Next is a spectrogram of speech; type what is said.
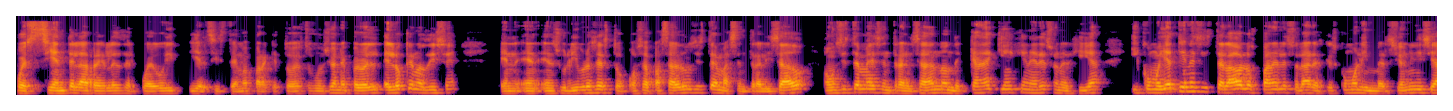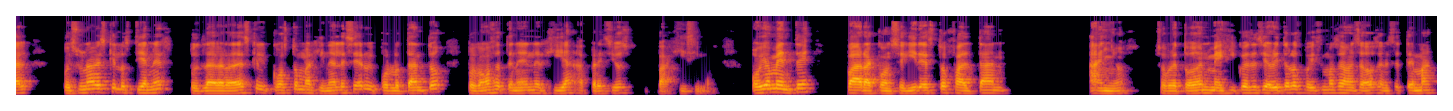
pues siente las reglas del juego y, el sistema para que todo esto funcione. Pero él, lo que nos dice en, en, su libro es esto, o sea, pasar de un sistema centralizado a un sistema descentralizado en donde cada quien genere su energía y como ya tienes instalados los paneles solares, que es como la inversión inicial, pues una vez que los tienes, pues la verdad es que el costo marginal es cero y por lo tanto, pues vamos a tener energía a precios bajísimos. Obviamente, para conseguir esto faltan años, sobre todo en México, es decir, ahorita los países más avanzados en este tema,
